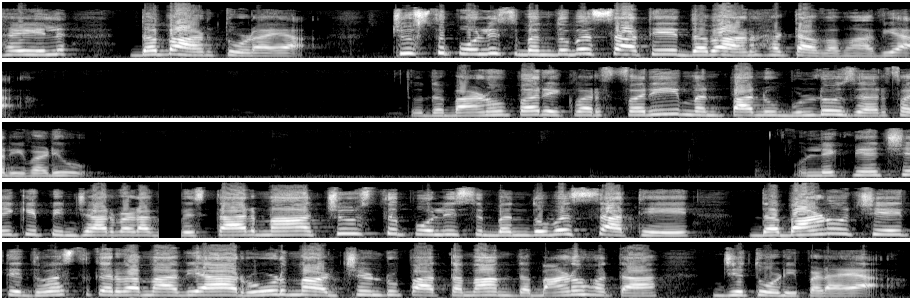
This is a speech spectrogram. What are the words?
થયેલ દબાણ તોડાયા. ચુસ્ત પોલીસ બંદોબસ્ત સાથે દબાણ હટાવવામાં આવ્યા. તો દબાણો પર એકવાર ફરી મનપાનું બુલડોઝર ફરી વળ્યું. ઉલ્લેખનીય છે કે પિંજારવાડા વિસ્તારમાં ચુસ્ત પોલીસ બંદોબસ્ત સાથે દબાણો છે તે ધ્વસ્ત કરવામાં આવ્યા. રોડમાં અડચણરૂપ આ તમામ દબાણો હતા જે તોડી પડાયા.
